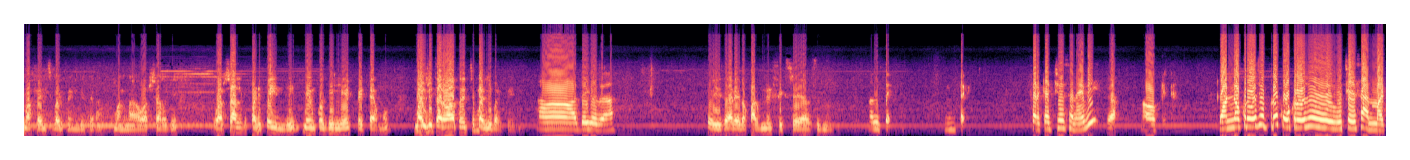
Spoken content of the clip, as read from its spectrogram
మా ఫ్రెండ్స్ పడిపోయింది మొన్న వర్షాలకి. వర్షాలకి పడిపోయింది మేము కొద్దిగా లేట్ పెట్టాము. మళ్ళీ తర్వాత వచ్చి మళ్ళీ పడిపోయింది. అదే కదా. సో ఈసారి ఏదో పర్మనెంట్ ఫిక్స్ చేయాల్సింది. అంతే. అంతే సరే కట్ చేసానేవి యా. ఓకే. మొన్న ఒక రోజు ఎప్పుడో ఒక రోజు చేశా అనమాట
